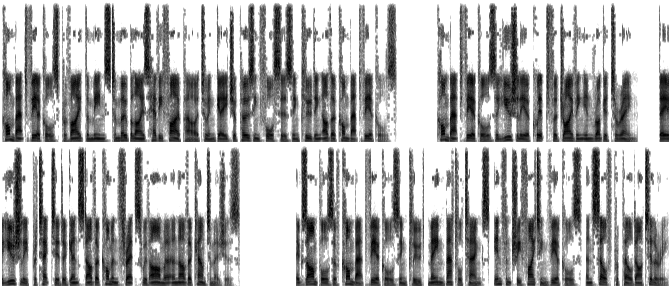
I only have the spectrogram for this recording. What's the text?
Combat vehicles provide the means to mobilize heavy firepower to engage opposing forces including other combat vehicles. Combat vehicles are usually equipped for driving in rugged terrain. They are usually protected against other common threats with armor and other countermeasures. Examples of combat vehicles include, main battle tanks, infantry fighting vehicles, and self-propelled artillery.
